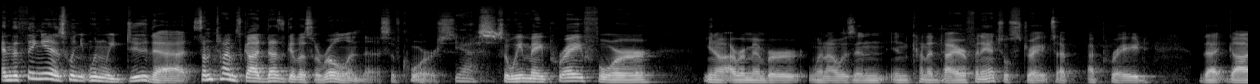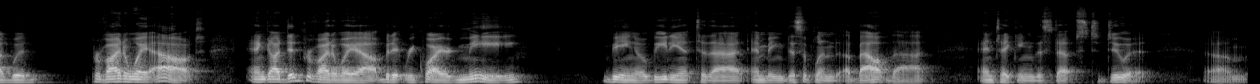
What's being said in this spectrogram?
And the thing is, when when we do that, sometimes God does give us a role in this, of course. Yes. So we may pray for, you know, I remember when I was in in kind of dire financial straits, I, I prayed that God would provide a way out, and God did provide a way out, but it required me being obedient to that and being disciplined about that and taking the steps to do it. Um,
